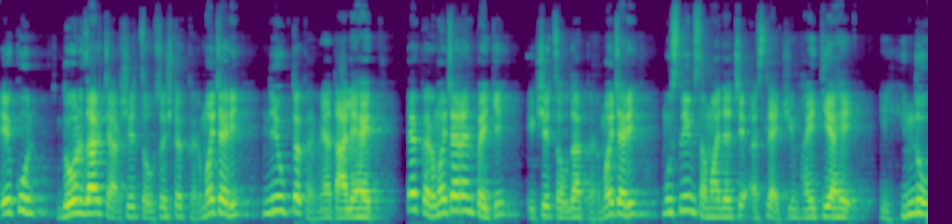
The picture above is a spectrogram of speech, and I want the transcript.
एकूण दोन हजार चारशे चौसष्ट कर्मचारी नियुक्त करण्यात आले आहेत. त्या कर्मचाऱ्यांपैकी एकशे चौदा कर्मचारी मुस्लिम समाजाचे असल्याची माहिती आहे. ही हिंदू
